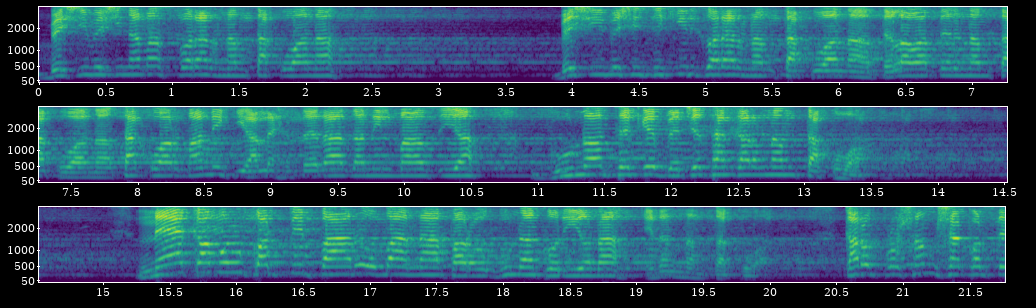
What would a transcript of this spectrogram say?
বেশি বেশি নামাজ পড়ার নাম তাকওয়া না। বেশি বেশি জিকির করার নাম তাকুয়া না। তেলাওয়াতের নাম তাকুয়া না। তাকুয়ার মানে কি? আল্লাহ তেরাজানিল মাসিয়া। গুনা থেকে বেঁচে থাকার নাম তাকুয়া ন্যাক আমল করতে পারো বা না পারো, গুনাহ করিও না। এটার নাম তাকুয়া কারো প্রশংসা করতে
